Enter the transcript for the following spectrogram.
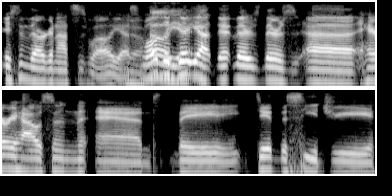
Jason the Argonauts as well. Yes. Yeah. Well, Oh, the- yeah. yeah. there- There's there's uh Harryhausen, and they did the CG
